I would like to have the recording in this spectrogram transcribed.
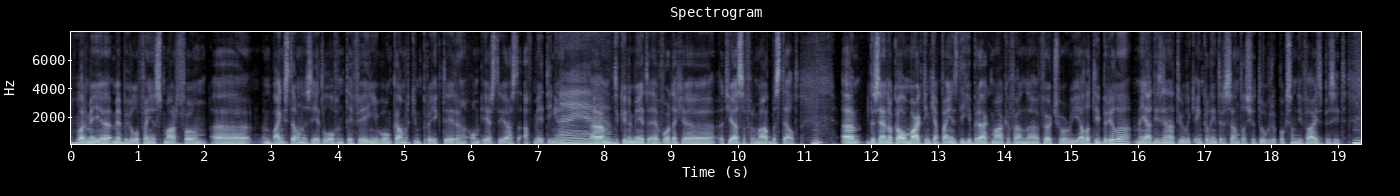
mhm. waarmee je met behulp van je smartphone uh, een bankstel, een zetel of een tv in je woonkamer kunt projecteren om eerst de juiste afmetingen ah, Ehm, te kunnen meten hè, voordat je het juiste formaat bestelt. Mm. Ehm, er zijn ook al marketingcampagnes die gebruik maken van uh, virtual reality brillen, maar ja, die zijn natuurlijk enkel interessant als je doelgroep ook zo'n device bezit. Mm.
